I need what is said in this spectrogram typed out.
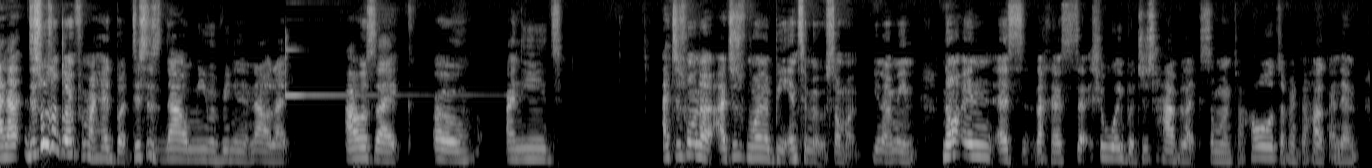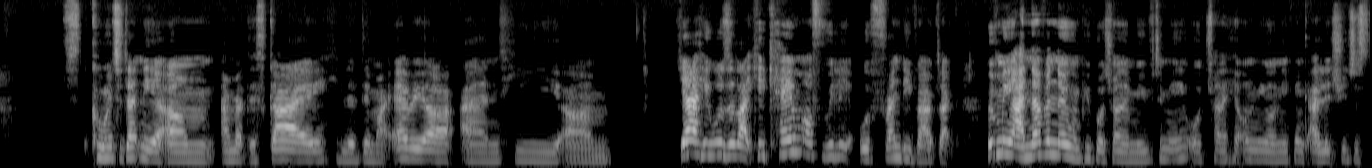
and I, this wasn't going through my head, but this is now me revealing it now. Like, I was like, oh, I need I just wanna I just wanna be intimate with someone. You know what I mean? Not in a like a sexual way, but just have like someone to hold, something to hug, and then coincidentally, um, I met this guy. He lived in my area, and he um, yeah, he was like he came off really with friendly vibes. Like with me, I never know when people are trying to move to me or trying to hit on me or anything. I literally just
